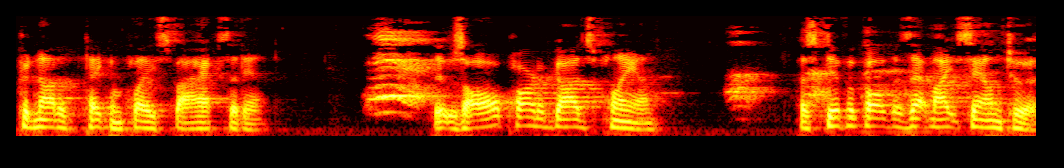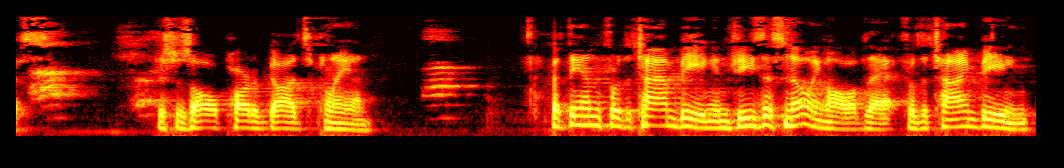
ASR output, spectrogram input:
could not have taken place by accident. It was all part of God's plan. As difficult as that might sound to us, this was all part of God's plan. But then for the time being, and Jesus knowing all of that, for the time being,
